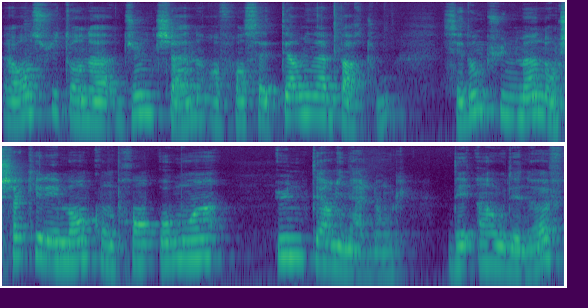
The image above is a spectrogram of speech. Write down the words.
Alors ensuite, on a Junchan, en français terminal partout. C'est donc une main dont chaque élément comprend au moins une terminale, donc des 1 ou des 9.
